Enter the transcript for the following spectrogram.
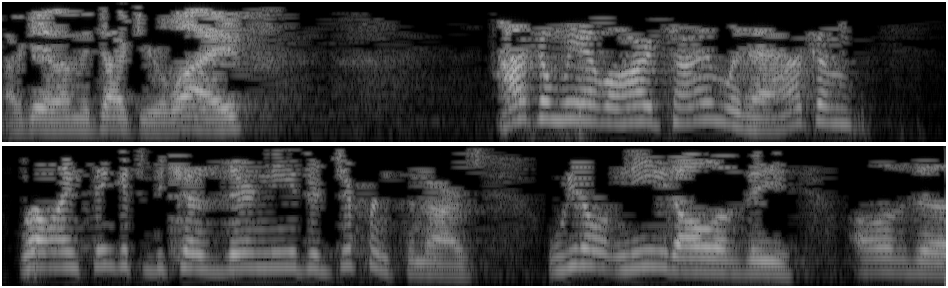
Okay, let me talk to your wife. How come we have a hard time with that? How come? Well, I think it's because their needs are different than ours. We don't need all of the all of the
